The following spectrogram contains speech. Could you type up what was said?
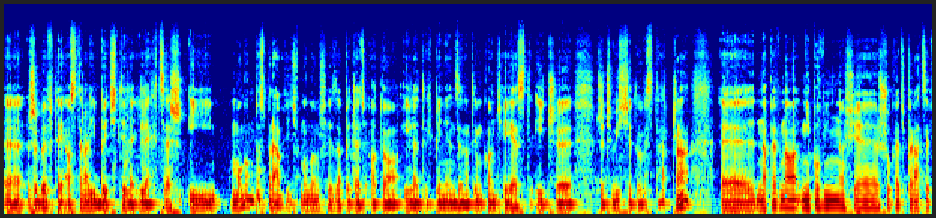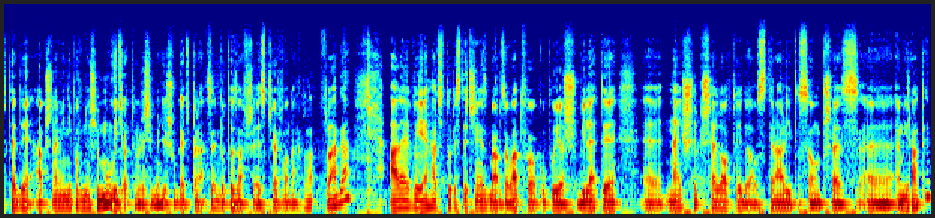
e, żeby w tej Australii być tyle, ile chcesz i mogą to sprawdzić. Mogą się zapytać o to, ile tych pieniędzy na tym koncie jest i czy rzeczywiście to wystarcza. E, Na pewno nie powinno się szukać pracy wtedy, a przynajmniej nie powinno się mówić o tym, że się będzie szukać pracy, bo to zawsze jest czerwona flaga, ale wyjechać turystycznie jest bardzo łatwo. Kupujesz bilety. E, Najszybsze loty do Australii to są przez e, Emiraty.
